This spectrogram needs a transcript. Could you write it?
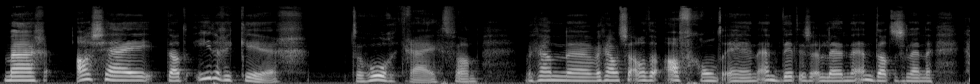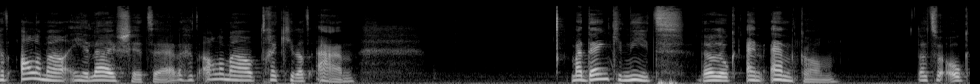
Maar als jij dat iedere keer te horen krijgt van we gaan, uh, we gaan met z'n allen de afgrond in. En dit is ellende en dat is ellende. Het gaat allemaal in je lijf zitten. Hè? Dat gaat allemaal, trek je dat aan. Maar denk je niet dat het ook en-en kan? Dat we ook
